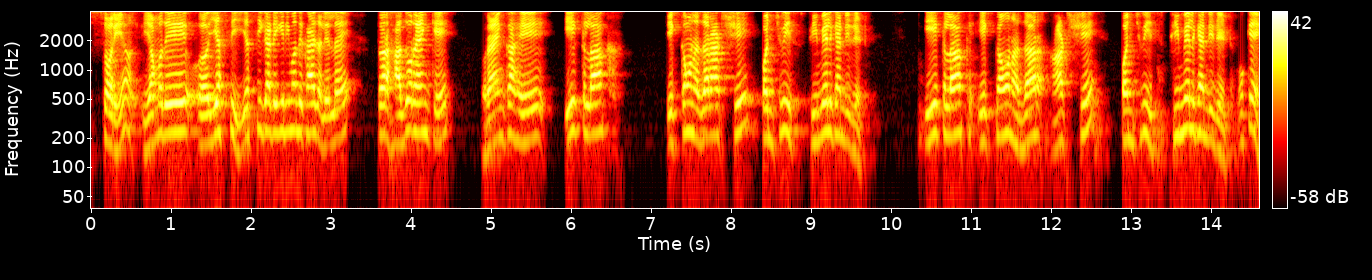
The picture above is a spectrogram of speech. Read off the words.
सॉरी यामध्ये एस सी एस सी कॅटेगरीमध्ये काय झालेलं आहे तर हा जो रँक आहे रँक आहे एक लाख एकावन्न हजार आठशे पंचवीस फिमेल कॅन्डिडेट एक लाख एकावन्न हजार आठशे पंचवीस फिमेल कॅन्डिडेट ओके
